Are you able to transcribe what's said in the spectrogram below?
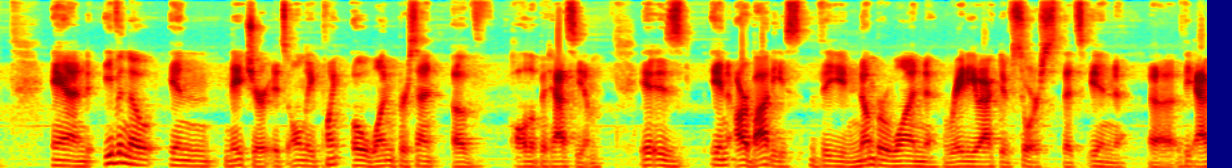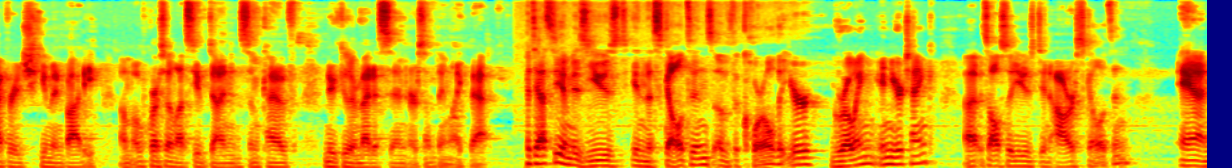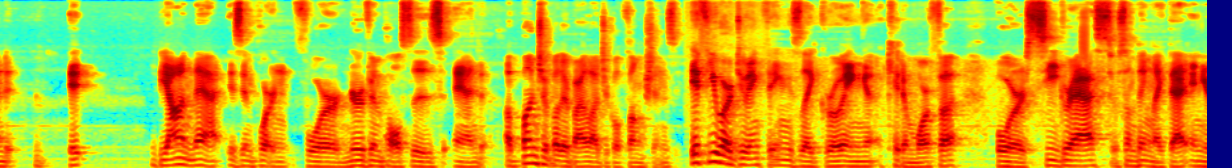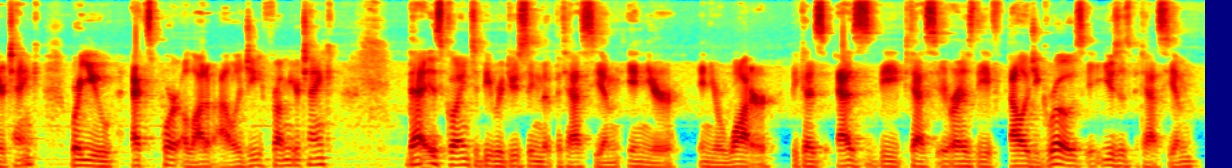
And even though in nature it's only 0.01% of all the potassium, it is in our bodies the number one radioactive source that's in uh, the average human body. Um, of course, unless you've done some kind of nuclear medicine or something like that. Potassium is used in the skeletons of the coral that you're growing in your tank. Uh, it's also used in our skeleton. And it, beyond that is important for nerve impulses and a bunch of other biological functions. If you are doing things like growing chaetomorpha or seagrass or something like that in your tank, where you export a lot of algae from your tank, that is going to be reducing the potassium in your in your water because as the potassium or as the algae grows, it uses potassium.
